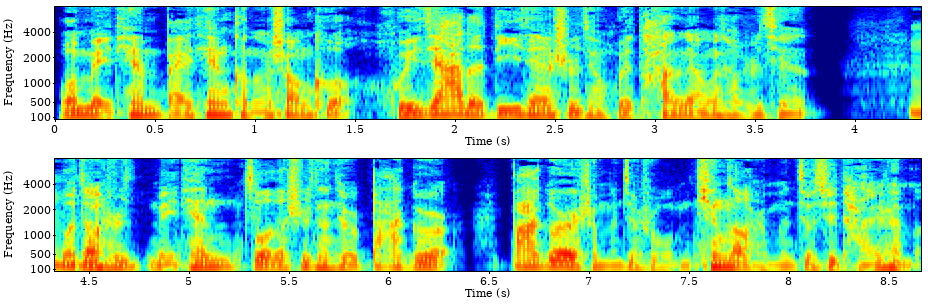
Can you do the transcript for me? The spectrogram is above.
我每天白天可能上课，回家的第一件事情会弹两个小时琴，我当时每天做的事情就是扒歌，扒歌是什么？就是我们听到什么就去弹什么。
